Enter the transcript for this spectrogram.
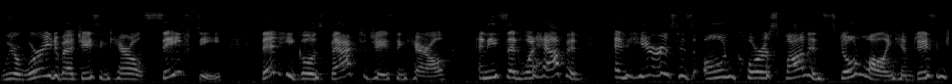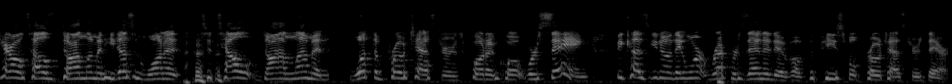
We're worried about Jason Carroll's safety. Then he goes back to Jason Carroll and he said, What happened? And here is his own correspondent stonewalling him. Jason Carroll tells Don Lemon he doesn't want to, to tell Don Lemon what the protesters, quote unquote, were saying because, you know, they weren't representative of the peaceful protesters there.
